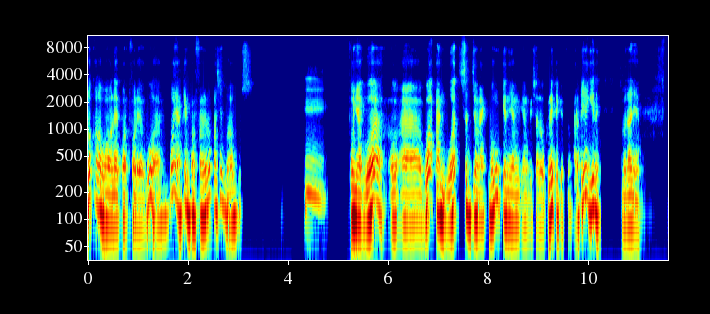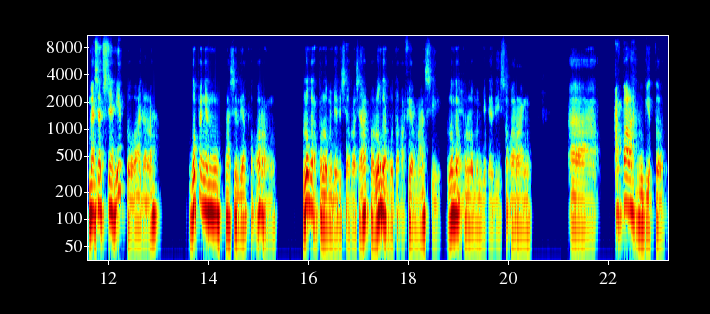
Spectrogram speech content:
lo kalau mau lihat portfolio gue, gue yakin portfolio lo pasti bagus. Hmm. Punya gue, uh, gue akan buat sejelek mungkin yang yang bisa lo kritik itu. Artinya gini, sebenarnya message-nya itu adalah gue pengen ngasih lihat ke orang, lo nggak perlu menjadi siapa-siapa, lo nggak butuh afirmasi, lo nggak hmm. perlu menjadi seorang uh, apalah begitu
